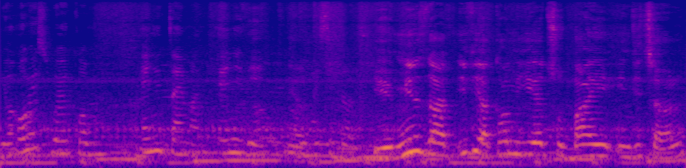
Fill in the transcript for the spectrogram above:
you're always welcome anytime and any day yeah. you visit us. It means that if you are coming here to buy in detail,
